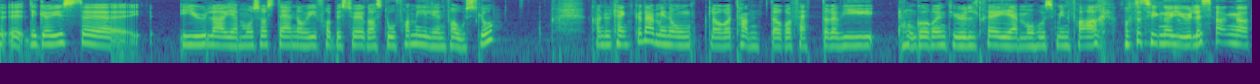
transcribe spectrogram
det gøyeste i jula hjemme hos oss, det er når vi får besøk av storfamilien fra Oslo. Kan du tenke deg mine onkler og tanter og fettere, vi går rundt juletreet hjemme hos min far og synger julesanger,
